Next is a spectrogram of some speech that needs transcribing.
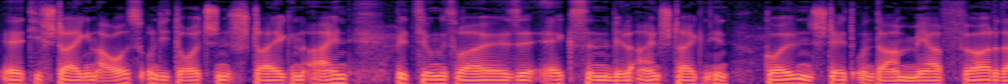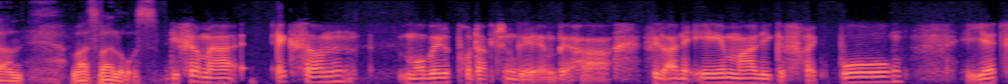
äh, die steigen aus und die Deutschen steigen ein, beziehungsweise Exxon will einsteigen in Goldenstedt und da mehr fördern. Was war los? Die Firma Exxon Mobile Production GmbH will eine ehemalige Freckbohrung jetzt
